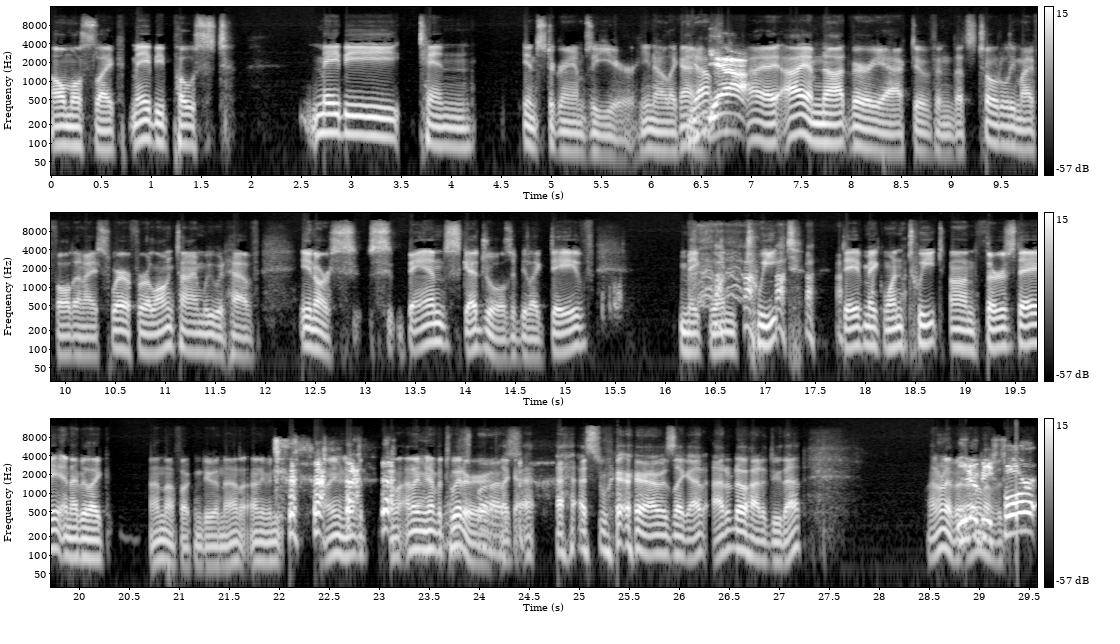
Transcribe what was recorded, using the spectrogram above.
almost like maybe post maybe 10 instagrams a year you know like i'm Yeah. yeah I, I am not very active, and that's totally my fault. And I swear, for a long time, we would have in our s- s- band schedules, it'd be like Dave make one tweet, Dave make one tweet on Thursday, and I'd be like, I'm not fucking doing that. I don't even, I don't even have, a, I don't even have a Twitter. surprised. Like, I, I, I swear, I was like, I, I don't know how to do that. I don't have. you know don't have a- before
